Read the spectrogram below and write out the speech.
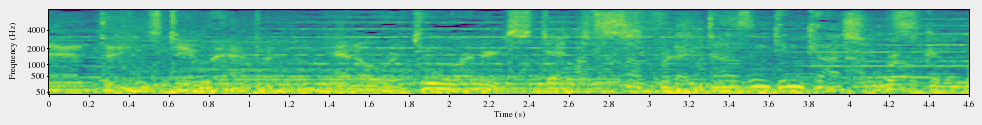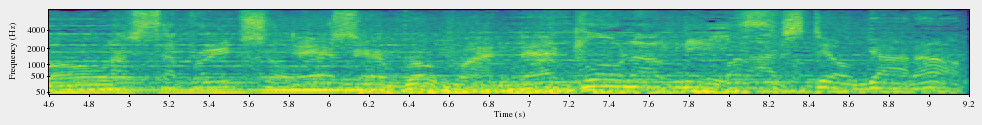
bad things do happen. Had over 200 stitches. I suffered a dozen concussions. Broken bones. I've separated shoulders. Damn near broke my neck. blown out knees. But I still got up.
